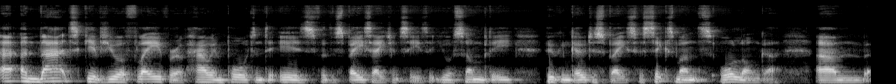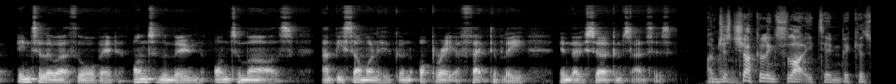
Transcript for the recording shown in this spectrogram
and that gives you a flavor of how important it is for the space agencies that you're somebody who can go to space for six months or longer um, into low Earth orbit, onto the moon, onto Mars, and be someone who can operate effectively in those circumstances. I'm just chuckling slightly, Tim, because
